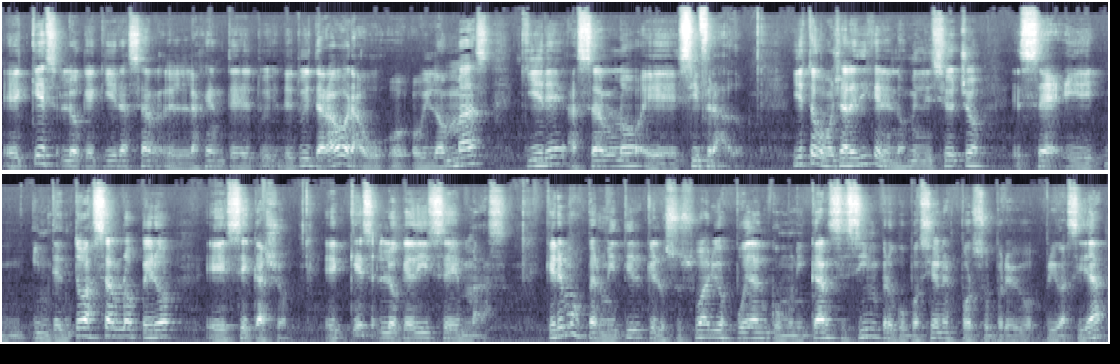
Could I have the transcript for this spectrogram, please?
Eh, ¿Qué es lo que quiere hacer la gente de, Twitter ahora? O, Elon Musk quiere hacerlo eh, cifrado. Y esto, como ya les dije, en el 2018 se intentó hacerlo, pero se cayó. ¿Qué es lo que dice más? Queremos permitir que los usuarios puedan comunicarse sin preocupaciones por su privacidad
